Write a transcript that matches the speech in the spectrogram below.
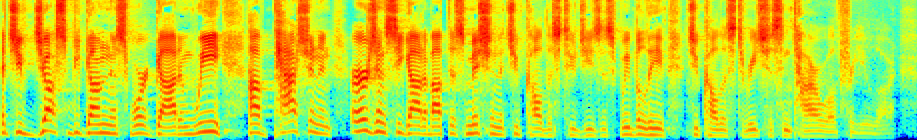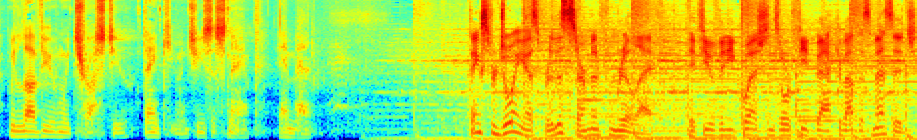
that you've just begun this work, God, and we have passion and urgency, God, about this mission that you've called us to, Jesus. We believe that you called us to reach this entire world for you, Lord. We love you and we trust you. Thank you. In Jesus' name, amen. Thanks for joining us for this sermon from Real Life. If you have any questions or feedback about this message,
